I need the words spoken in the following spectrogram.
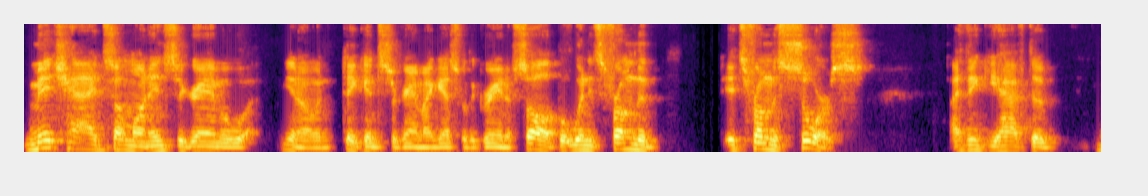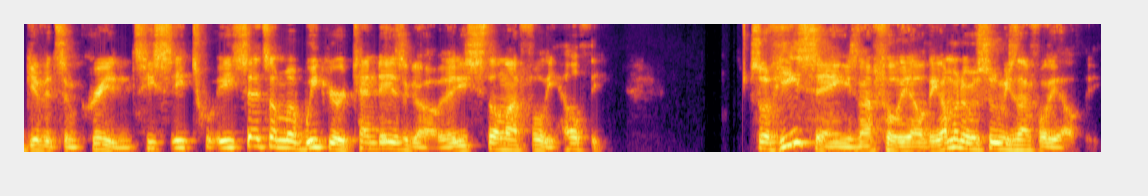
Mitch had something on Instagram, you know, and take Instagram I guess with a grain of salt. But when it's from the it's from the source, I think you have to give it some credence. He he, he said something a week or ten days ago that he's still not fully healthy. So if he's saying he's not fully healthy, I'm going to assume he's not fully healthy,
